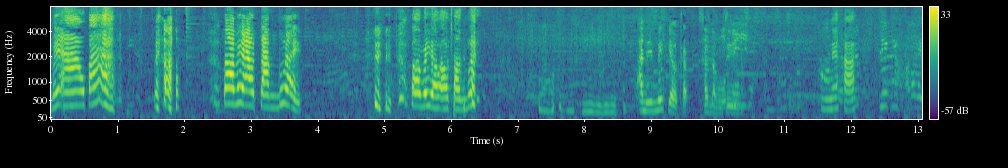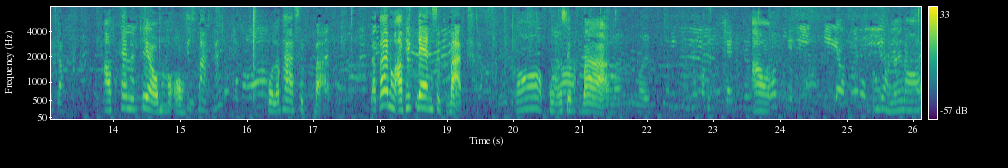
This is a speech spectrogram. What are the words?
ไม่เอาป้าไม่เอาป้าไม่เอาตังค์ด้วย ป้าไม่ยอมเอาตังค์ด้วย อันนี้ไม่เกี่ยวกับขนมจีนนี่ไหมคะ เอาแค่นิดเดียวพอโหระพาสิบบาท แล้วก็หนูเอาพริกแดงสิบบาทอ๋อหัวสิบบาทเอาเอาหัวน้อย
